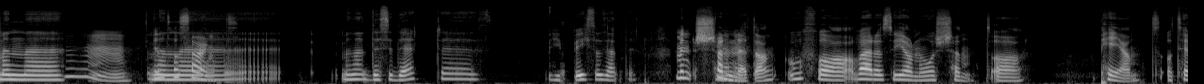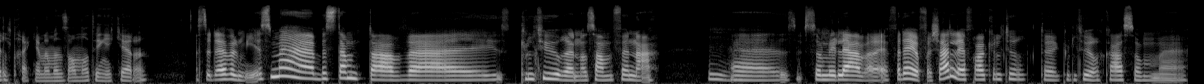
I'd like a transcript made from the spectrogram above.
men uh, Hmm, Men, interessant. Uh, men er desidert eh, hyppigst hos jenter. Men skjønnhet, da? Hvorfor, hva er det som gjør noe skjønt og pent og tiltrekkende, mens andre ting ikke er det? Så det er vel mye som er bestemt av eh, kulturen og samfunnet Mm. eh, som vi lever i. For det er jo forskjellig fra kultur til kultur hva som, eh,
